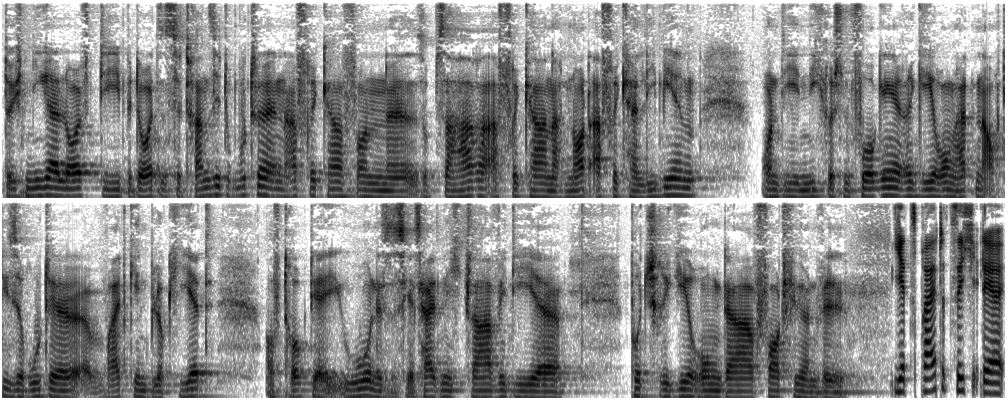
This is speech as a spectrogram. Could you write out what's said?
Durch Niger läuft die bedeutendste Transitroute in Afrika von äh, Subsahara-Afrika nach Nordafrika, Libyen. Und die nigerischen Vorgängerregierungen hatten auch diese Route weitgehend blockiert auf Druck der EU. Und es ist jetzt halt nicht klar, wie die äh, Putschregierung da fortführen will. Jetzt breitet sich der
